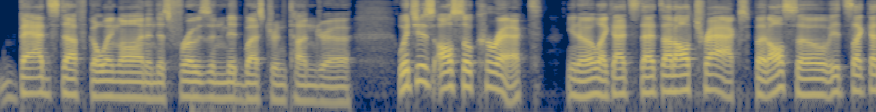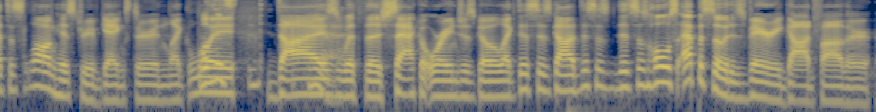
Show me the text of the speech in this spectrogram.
bad stuff going on in this frozen Midwestern tundra, which is also correct. You know, like that's that that all tracks, but also it's like got this long history of gangster and like Well, Loy this- dies yeah. with the sack of oranges. Go like this is God. This is this is whole episode is very Godfather.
